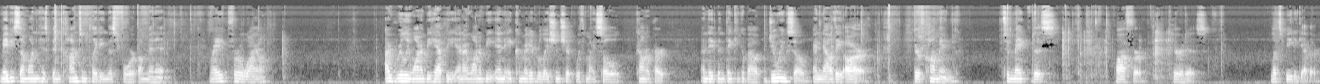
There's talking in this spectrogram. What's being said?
Maybe someone has been contemplating this for a minute, right? For a while. I really want to be happy and I want to be in a committed relationship with my soul counterpart. And they've been thinking about doing so, and now they are. They're coming to make this offer. Here it is. Let's be together.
